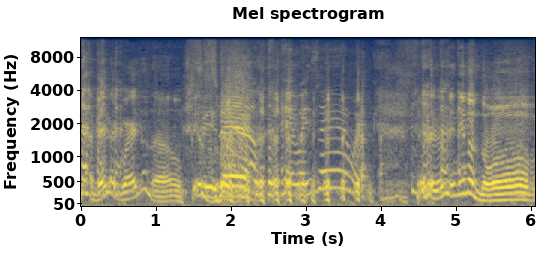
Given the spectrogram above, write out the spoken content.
A velha guarda não, pesou. É. é, mas é, ué. É menino novo,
